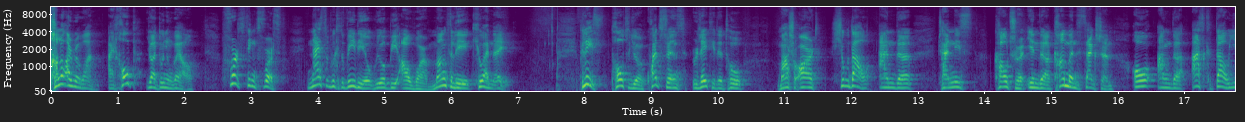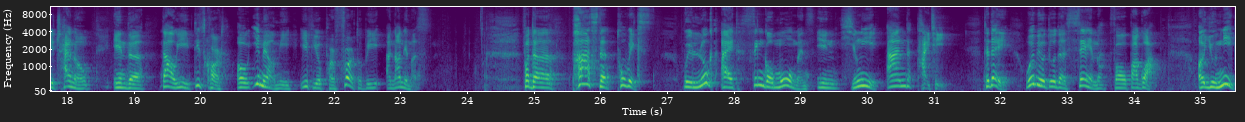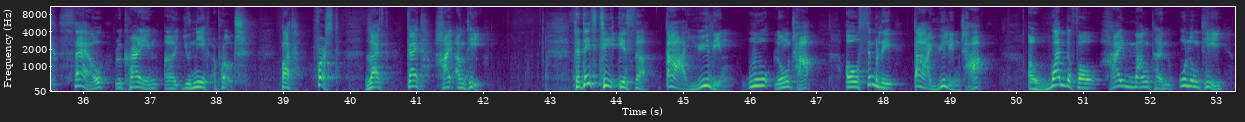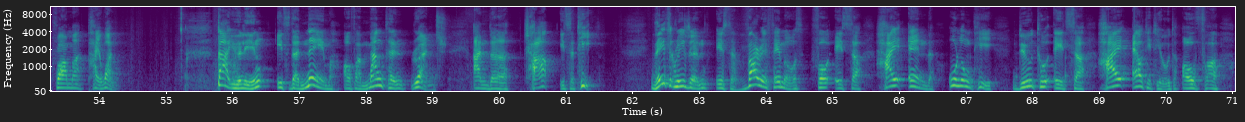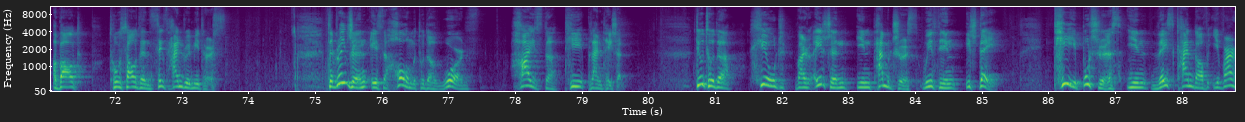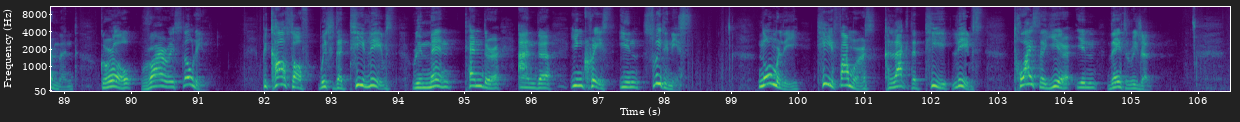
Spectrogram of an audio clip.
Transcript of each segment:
Hello everyone, I hope you are doing well. First things first, next week's video will be our monthly Q&A. Please post your questions related to martial art, Xiu Dao, and uh, Chinese culture in the comment section or on the Ask Daoyi channel in the Daoyi Discord or email me if you prefer to be anonymous. For the past two weeks, we looked at single movements in Xingyi and Tai Chi. Today, we will do the same for Bagua, a unique style requiring a unique approach. But first, let's get high on tea. Today's tea is the Da Yu Ling Wu Long Cha, or simply Da Yu Ling Cha, a wonderful high mountain oolong tea from Taiwan. Dayuling is the name of a mountain range, and Cha is a tea. This region is very famous for its high-end oolong tea due to its high altitude of uh, about 2,600 meters. The region is home to the world's highest tea plantation. Due to the huge variation in temperatures within each day, Tea bushes in this kind of environment grow very slowly, because of which the tea leaves remain tender and uh, increase in sweetness. Normally, tea farmers collect the tea leaves twice a year in this region.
